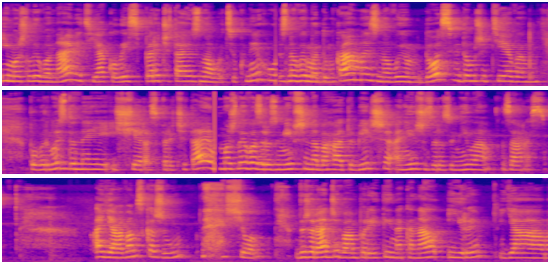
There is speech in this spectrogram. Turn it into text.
І, можливо, навіть я колись перечитаю знову цю книгу з новими думками, з новим досвідом життєвим. Повернусь до неї і ще раз перечитаю, можливо, зрозумівши набагато більше, аніж зрозуміла зараз. А я вам скажу, що дуже раджу вам перейти на канал Іри. Я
